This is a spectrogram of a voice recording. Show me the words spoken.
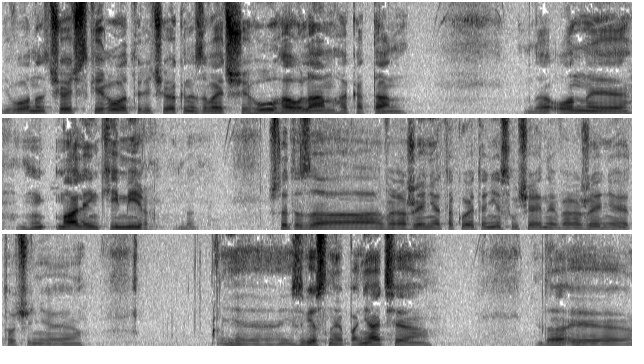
его человеческий род или человека называют Шигу Гаулам Хакатан. Да, он маленький мир. Да? Что это за выражение такое? Это не случайное выражение, это очень Э, известное понятие, да, э,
